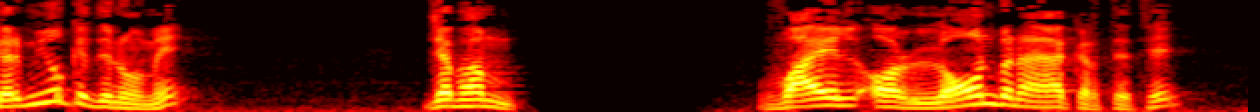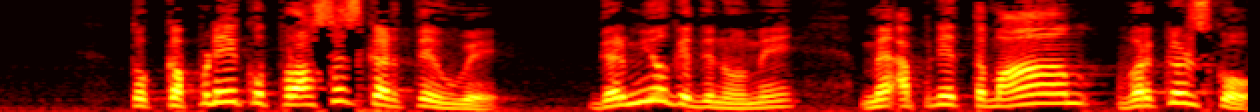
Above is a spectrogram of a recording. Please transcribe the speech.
گرمیوں کے دنوں میں جب ہم وائل اور لون بنایا کرتے تھے تو کپڑے کو پروسیس کرتے ہوئے گرمیوں کے دنوں میں میں اپنے تمام ورکرز کو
